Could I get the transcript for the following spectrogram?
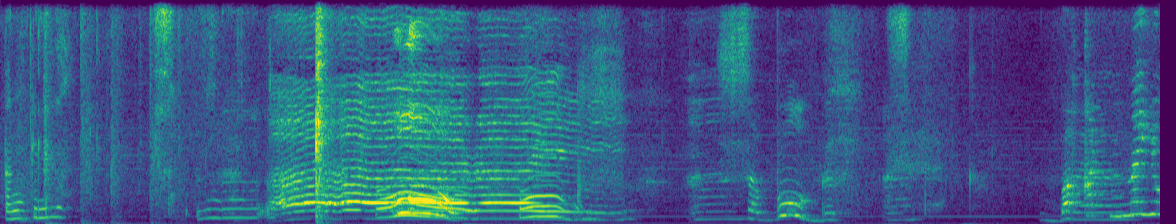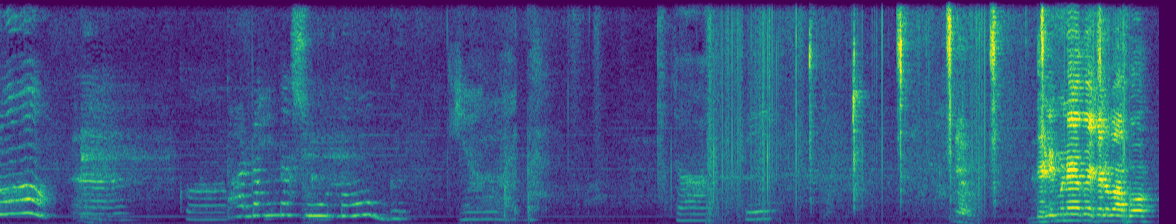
Tanggal na. Oh! Sabog. Bakat na yun. Parang nasunog. Yan. Gabi. Dali mo na yan kayo sa lababo.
